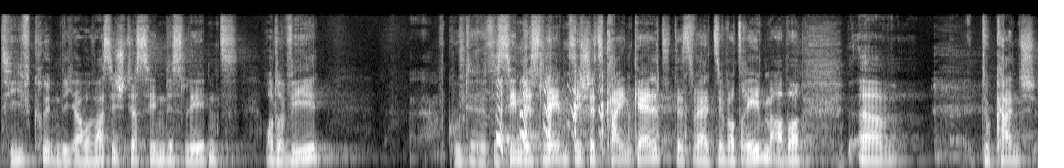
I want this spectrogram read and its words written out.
tiefgründig, aber was ist der Sinn des Lebens? Oder wie, gut, der Sinn des Lebens ist jetzt kein Geld, das wäre jetzt übertrieben, aber ähm, du kannst,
